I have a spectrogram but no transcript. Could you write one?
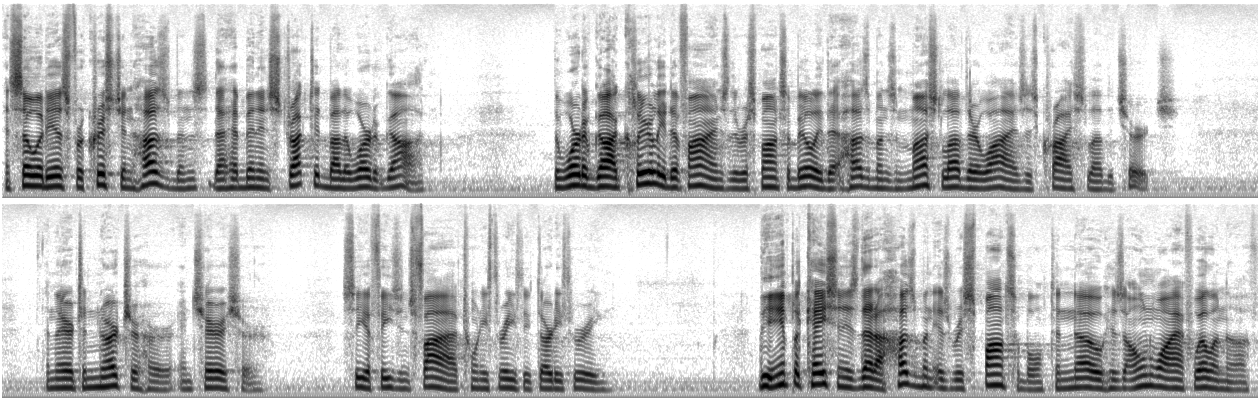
And so it is for Christian husbands that have been instructed by the Word of God. The Word of God clearly defines the responsibility that husbands must love their wives as Christ loved the church. And they are to nurture her and cherish her. See Ephesians 5 23 through 33. The implication is that a husband is responsible to know his own wife well enough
